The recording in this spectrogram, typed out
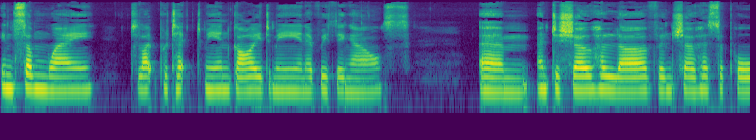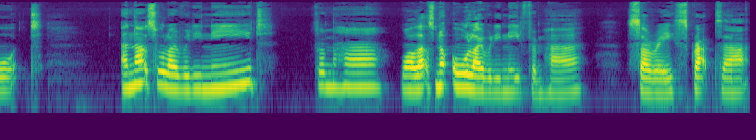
in some way to like protect me and guide me and everything else um and to show her love and show her support. And that's all I really need from her. Well that's not all I really need from her. Sorry scrap that.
